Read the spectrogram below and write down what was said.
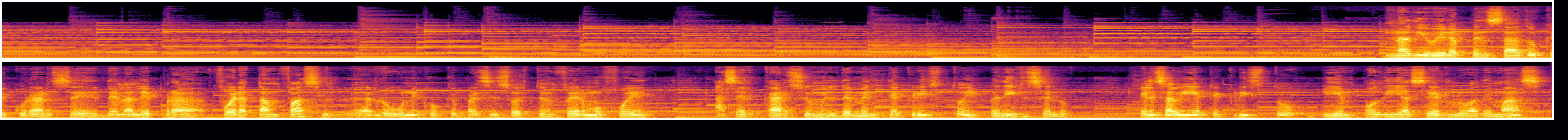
Nadie hubiera pensado que curarse de la lepra fuera tan fácil, Lo único que precisó este enfermo fue acercarse humildemente a Cristo y pedírselo. Él sabía que Cristo bien podía hacerlo, además,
